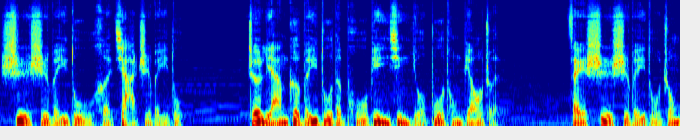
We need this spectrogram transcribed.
事实维度和价值维度。这两个维度的普遍性有不同标准。在事实维度中，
